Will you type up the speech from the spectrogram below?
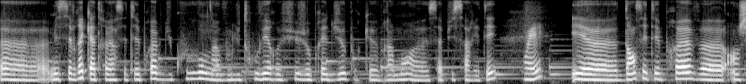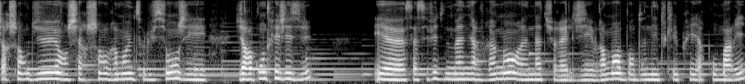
Euh, mais c'est vrai qu'à travers cette épreuve, du coup, on a voulu trouver refuge auprès de Dieu pour que vraiment euh, ça puisse s'arrêter. Oui. Et euh, dans cette épreuve, en cherchant Dieu, en cherchant vraiment une solution, j'ai rencontré Jésus. Et ça s'est fait d'une manière vraiment naturelle. J'ai vraiment abandonné toutes les prières pour Marie.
